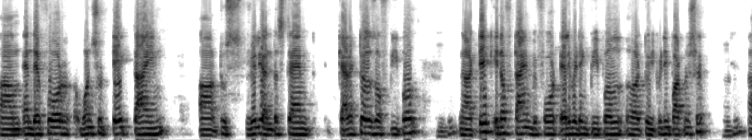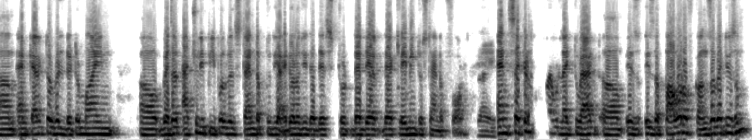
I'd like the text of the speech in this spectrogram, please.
Um, and therefore, one should take time uh, to really understand characters of people Mhm. uh, take enough time before elevating people uh, to equity partnership Mhm. um, and character will determine uh, whether actually people will stand up to the ideology that they stood that they're they're claiming to stand up for Right. and second i would like to add um, is is the power of conservatism.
